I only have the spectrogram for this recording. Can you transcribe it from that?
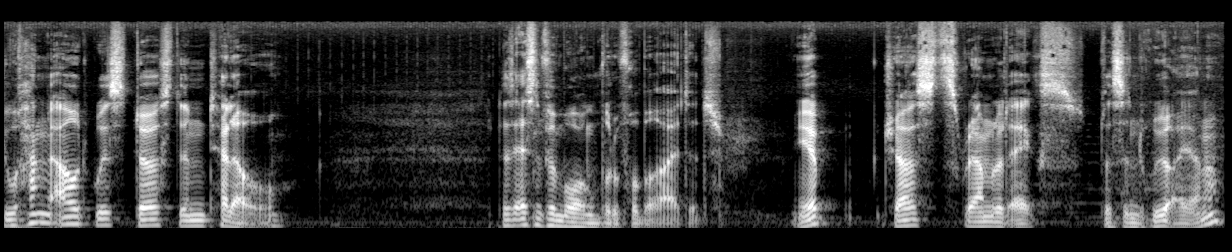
You hung out with Durston Tello. Das Essen für morgen wurde vorbereitet. Yep. Just scrambled eggs. Das sind Rühreier, ne?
